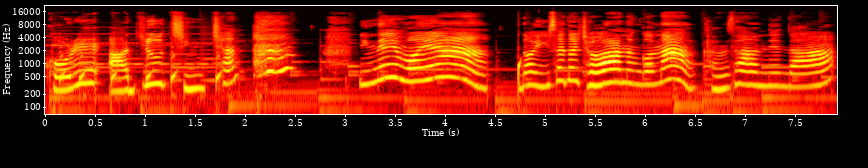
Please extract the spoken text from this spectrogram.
고릴 아주 칭찬? 닉네임 뭐야? 너 이세돌 좋아하는구나? 감사합니다.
